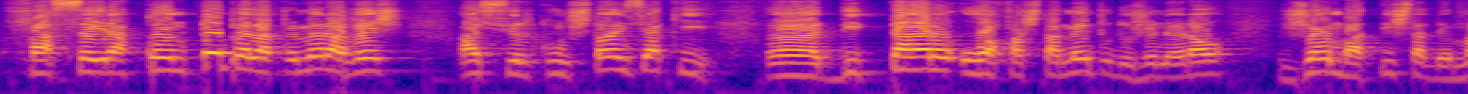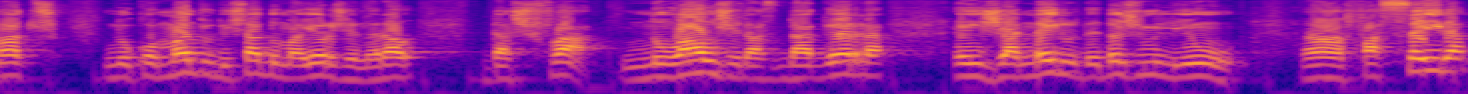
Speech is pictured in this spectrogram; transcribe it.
faceira, contou pela primeira vez as circunstâncias que ditaram o afastamento do general João Batista de Matos no comando do Estado-Maior General das FA, no auge da, da guerra em janeiro de 2001. A faceira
